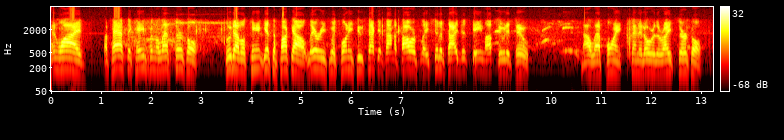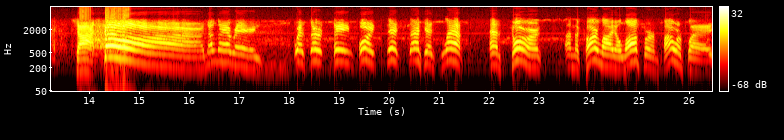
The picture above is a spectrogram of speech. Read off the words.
and wide. A pass that came from the left circle. Blue Devils can't get the puck out. Larry's with 22 seconds on the power play. Should have tied this game up 2 to 2. Now left point. Send it over the right circle. Shot. Score! The Larrys with 13.6 seconds left have scored on the Carlisle Law Firm power play.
